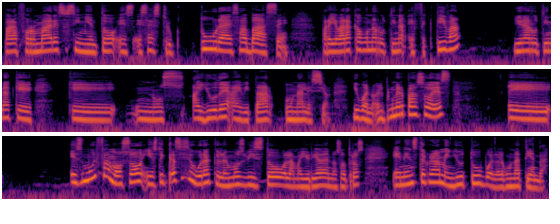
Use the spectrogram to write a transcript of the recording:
para formar ese cimiento, esa estructura, esa base para llevar a cabo una rutina efectiva y una rutina que, que nos ayude a evitar una lesión. Y bueno, el primer paso es, eh, es muy famoso y estoy casi segura que lo hemos visto la mayoría de nosotros en Instagram, en YouTube o en alguna tienda.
